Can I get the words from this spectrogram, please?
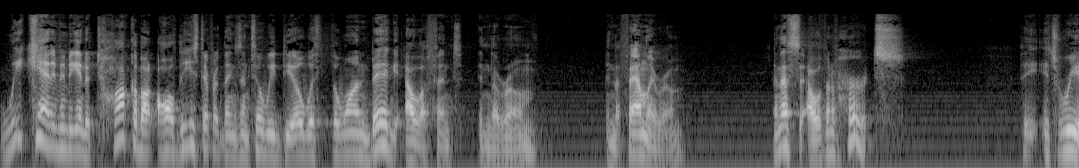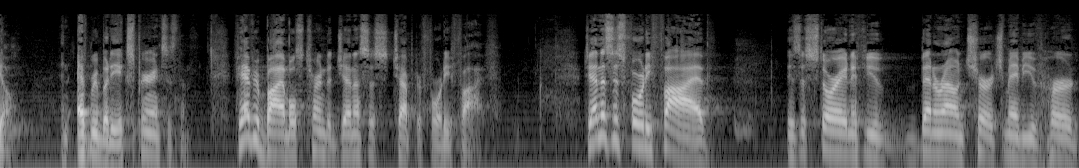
we can't even begin to talk about all these different things until we deal with the one big elephant in the room, in the family room, and that's the elephant of hurts. It's real, and everybody experiences them. If you have your Bibles, turn to Genesis chapter 45. Genesis 45 is a story, and if you've been around church, maybe you've heard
